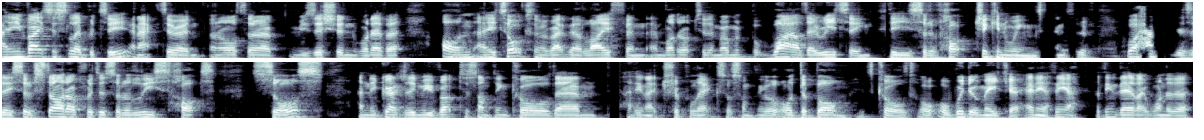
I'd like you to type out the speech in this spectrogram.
and he invites a celebrity, an actor, an, an author, a musician, whatever, on and he talks to them about their life and, and what they're up to at the moment, but while they're eating these sort of hot chicken wings. And sort of what happens is they sort of start off with the sort of least hot sauce, and they gradually move up to something called um, I think like Triple X or something, or, or the Bomb it's called, or, or Widowmaker. Any, I think I, think they're like one of the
